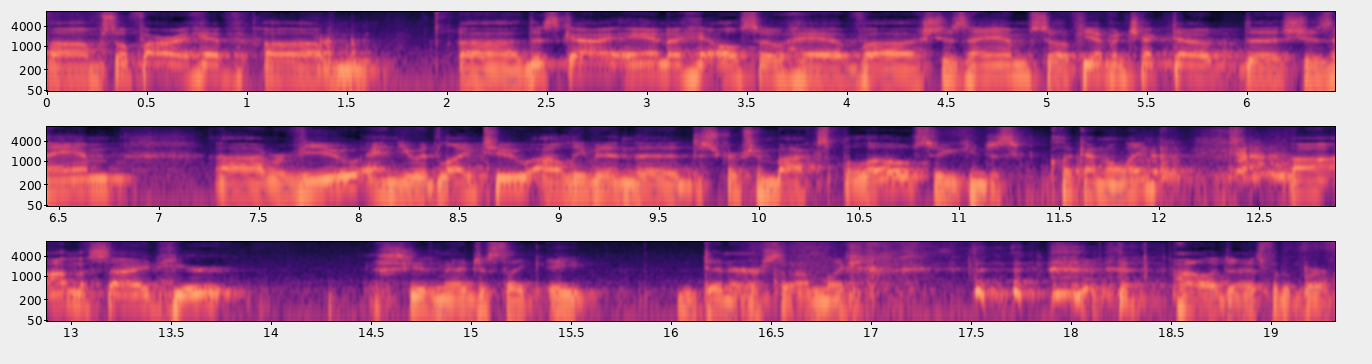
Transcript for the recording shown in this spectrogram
Um, so far, I have um, uh, this guy, and I ha also have uh, Shazam. So if you haven't checked out the Shazam uh, review and you would like to, I'll leave it in the description box below, so you can just click on the link. Uh, on the side here, excuse me, I just like ate dinner, so I'm like, apologize for the burp.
